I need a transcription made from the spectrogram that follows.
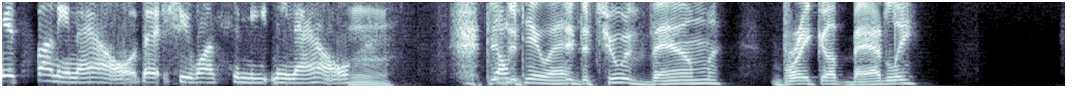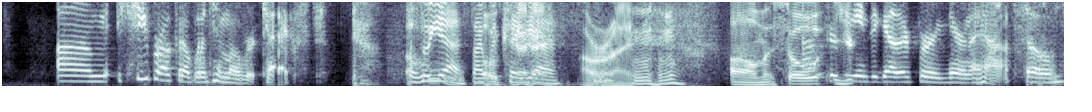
it's funny now that she wants to meet me now. did Don't the, do it. Did the two of them break up badly? Um, she broke up with him over text So yes, I would say yes. All right. Um, so, after you, being together for a year and a half. So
